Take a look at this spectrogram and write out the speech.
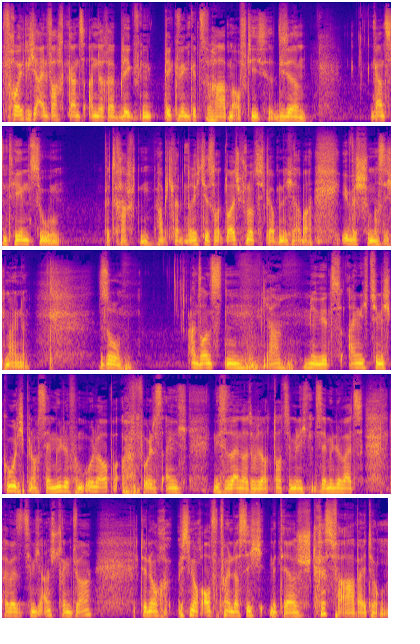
freue ich mich einfach, ganz andere Blickwinkel zu haben, auf diese, diese ganzen Themen zu betrachten. Habe ich gerade ein richtiges Deutsch benutzt? Ich glaube nicht, aber ihr wisst schon, was ich meine. So, ansonsten, ja, mir geht's eigentlich ziemlich gut. Ich bin auch sehr müde vom Urlaub, obwohl das eigentlich nicht so sein sollte. Trotzdem bin ich sehr müde, weil es teilweise ziemlich anstrengend war. Dennoch ist mir auch aufgefallen, dass ich mit der Stressverarbeitung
